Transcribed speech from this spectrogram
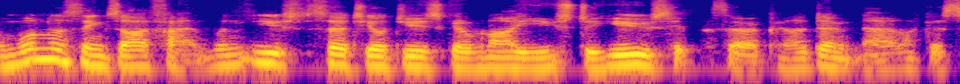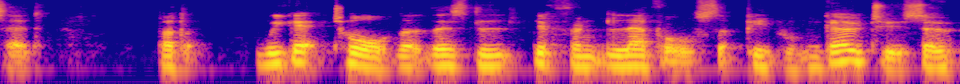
And one of the things I found when used 30 odd years ago when I used to use hypnotherapy, I don't now, like I said, but we get taught that there's different levels that people can go to. So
